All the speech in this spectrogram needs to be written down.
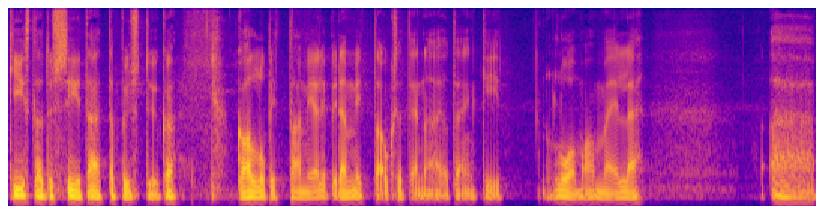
kiistelty siitä, että pystyykö kallupit tai mielipidemittaukset enää jotenkin luomaan meille – ää,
